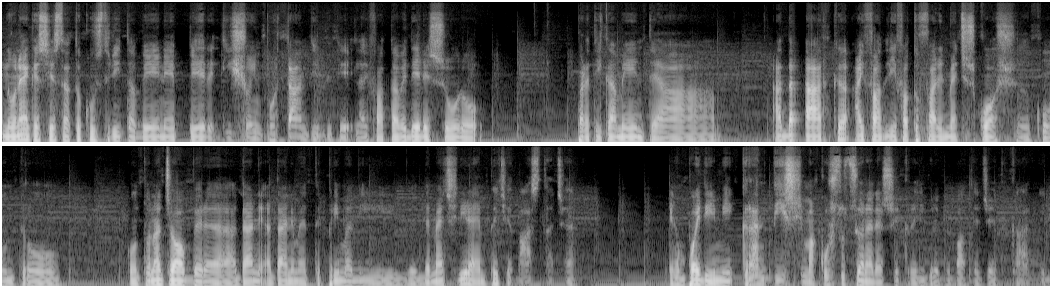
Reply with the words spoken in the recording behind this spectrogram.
non è che sia stata costruita bene per gli show importanti, perché l'hai fatta vedere solo praticamente a, a Dark, hai fa- gli hai fatto fare il match squash contro, contro una jobber a, Dyna- a Dynamite prima di, del, del, match di Rampage e basta, cioè. E non puoi dirmi grandissima costruzione, adesso è credibile che batte Jeff Cargill.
